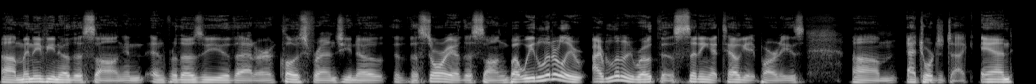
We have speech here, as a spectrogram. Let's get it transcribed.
uh, many of you know this song. And, and for those of you that are close friends, you know the story of this song. But we literally, I literally wrote this sitting at tailgate parties um, at Georgia Tech. And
